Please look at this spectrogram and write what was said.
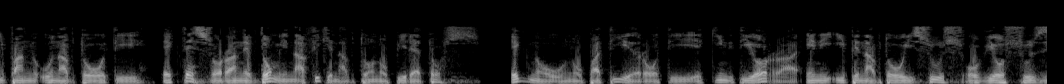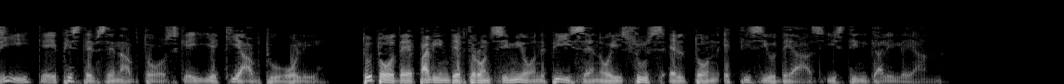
είπαν ούν αυτό ότι εκθές ώραν ευδόμην αφήκεν αυτόν ο πυρετός. Εγνώουν ο πατήρ ότι εκείνη τη ώρα ενι Ιησούς ο βιός και επίστευσεν αυτός και η εκεί αυτού όλοι. Τούτο δε πάλιν δεύτερον σημείων ο Ιησούς ελ τον εκ της Γαλιλαίαν.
